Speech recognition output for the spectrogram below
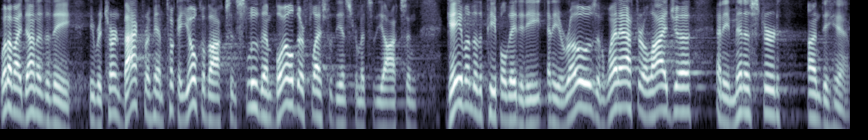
What have I done unto thee? He returned back from him, took a yoke of oxen, slew them, boiled their flesh with the instruments of the oxen, gave unto the people they did eat. And he arose and went after Elijah, and he ministered unto him.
